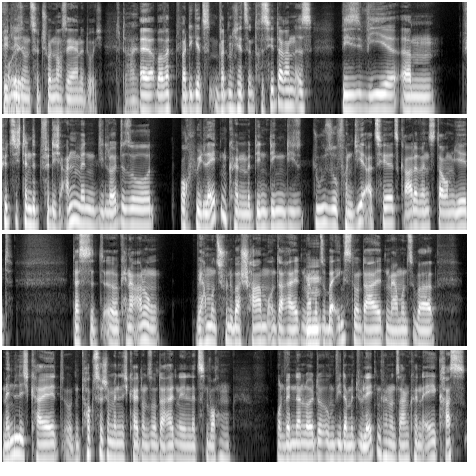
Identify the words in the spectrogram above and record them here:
wir lesen uns das schon noch sehr gerne durch. Total. Äh, aber was, was, ich jetzt, was mich jetzt interessiert daran ist, wie, wie ähm, fühlt sich denn das für dich an, wenn die Leute so auch relaten können mit den Dingen, die du so von dir erzählst, gerade wenn es darum geht, dass, das, äh, keine Ahnung, wir haben uns schon über Scham unterhalten, wir haben Mhm. uns über Ängste unterhalten, wir haben uns über Männlichkeit und toxische Männlichkeit und so unterhalten in den letzten Wochen. Und wenn dann Leute irgendwie damit relaten können und sagen können, ey, krass,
